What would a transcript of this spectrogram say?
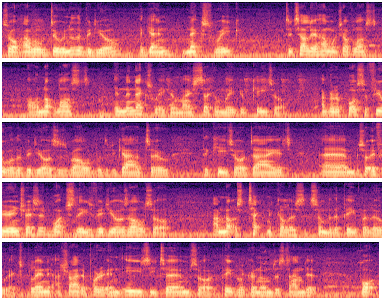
So I will do another video again next week to tell you how much I've lost or not lost in the next week in my second week of keto. I'm going to post a few other videos as well with regard to the keto diet. Um, so if you're interested, watch these videos also. I'm not as technical as some of the people who explain it. I try to put it in easy terms so people can understand it, but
